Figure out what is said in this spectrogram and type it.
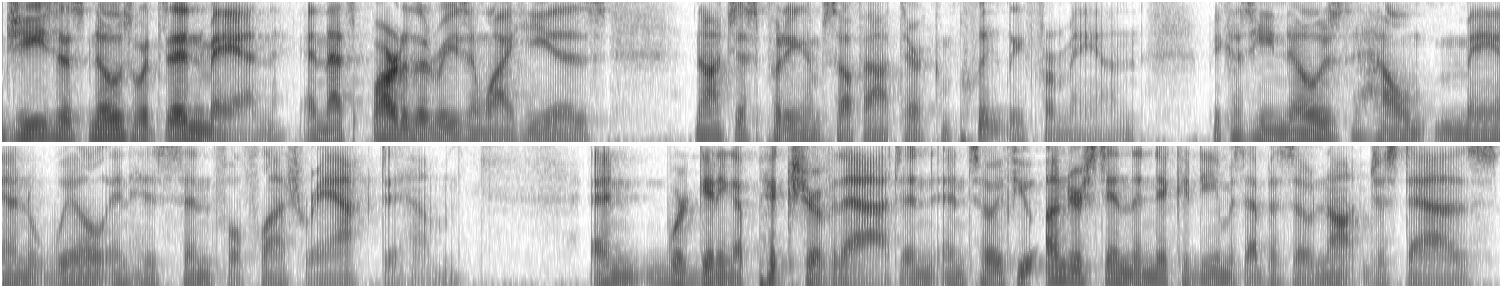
Jesus knows what's in man, and that's part of the reason why he is not just putting himself out there completely for man, because he knows how man will in his sinful flesh react to him. And we're getting a picture of that. And, and so if you understand the Nicodemus episode not just as,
